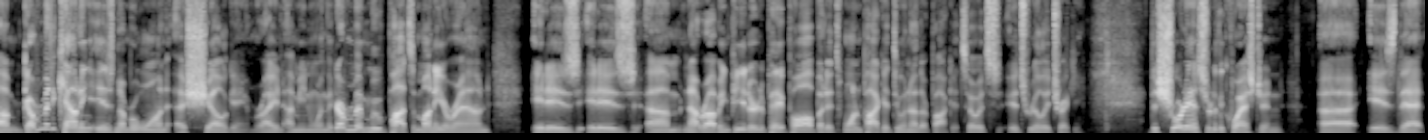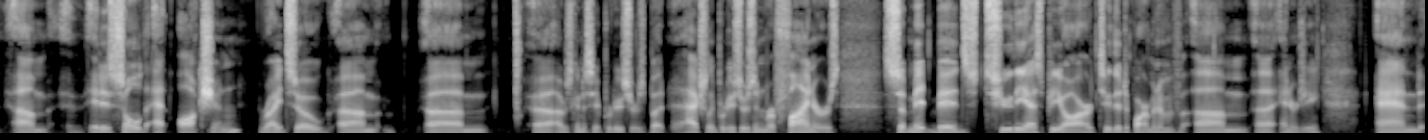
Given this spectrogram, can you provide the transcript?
um, government accounting is number one a shell game, right? I mean, when the government move pots of money around, it is it is um, not robbing Peter to pay Paul, but it's one pocket to another pocket. So it's it's really tricky. The short answer to the question uh, is that um, it is sold at auction, right? So. Um, um, uh, I was going to say producers, but actually producers and refiners submit bids to the SPR, to the Department of um, uh, Energy and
